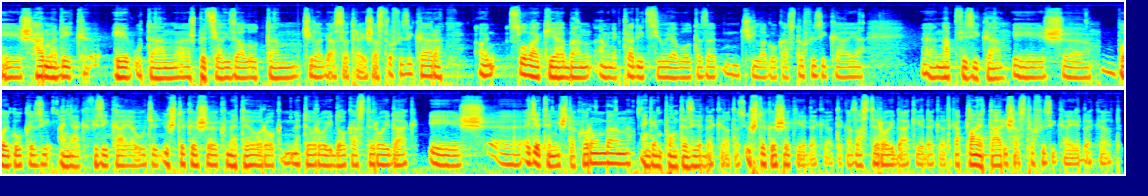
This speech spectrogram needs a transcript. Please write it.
és harmadik év után specializálódtam csillagászatra és asztrofizikára. A Szlovákiában, aminek tradíciója volt, az a csillagok asztrofizikája, napfizika és bolygóközi anyag fizikája, úgyhogy üstökösök, meteorok, meteoroidok, aszteroidák, és egyetemista koromban engem pont ez érdekelt. Az üstökösök érdekeltek, az aszteroidák érdekeltek, a planetáris asztrofizika érdekelt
